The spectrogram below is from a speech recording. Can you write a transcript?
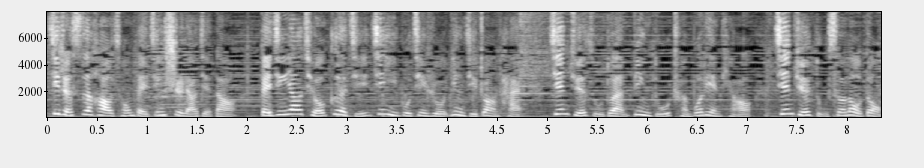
记者四号从北京市了解到，北京要求各级进一步进入应急状态，坚决阻断病毒传播链条，坚决堵塞漏洞，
